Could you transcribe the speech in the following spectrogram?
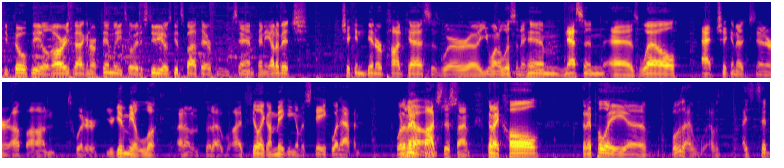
Steve Cofield, Ari's back in our Findlay Toyota Studios. Good spot there from Sam Panayotovich. Chicken Dinner Podcast is where uh, you want to listen to him. Nesson as well at Chicken X Dinner up on Twitter. You're giving me a look. I don't that I, I feel like I'm making a mistake. What happened? What did No, I botch this time? Did I call? Did I pull a? Uh, what was I? I was. I said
